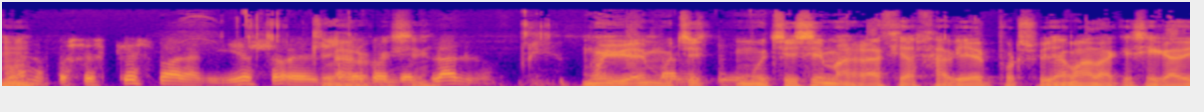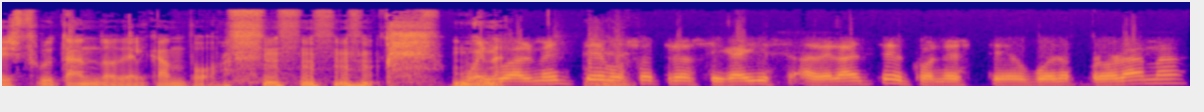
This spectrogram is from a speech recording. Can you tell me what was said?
Bueno, pues es que es maravilloso el Claro sí. contemplarlo. muy bien, muchis- muchísimas gracias Javier por su llamada, que siga disfrutando del campo. Igualmente vosotros sigáis adelante con este buen programa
